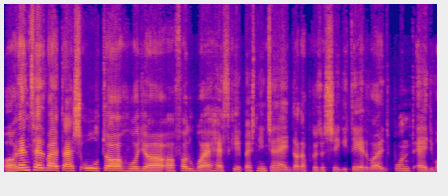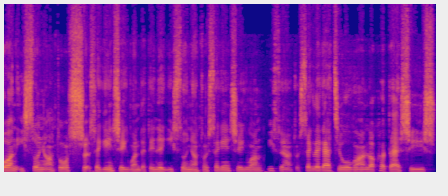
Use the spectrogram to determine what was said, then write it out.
a rendszerváltás óta, hogy a, a faluba ehhez képest nincsen egy darab közösségi tér, vagy pont egy van, iszonyatos szegénység van, de tényleg iszonyatos szegénység van, iszonyatos szegregáció van, lakhatási is,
